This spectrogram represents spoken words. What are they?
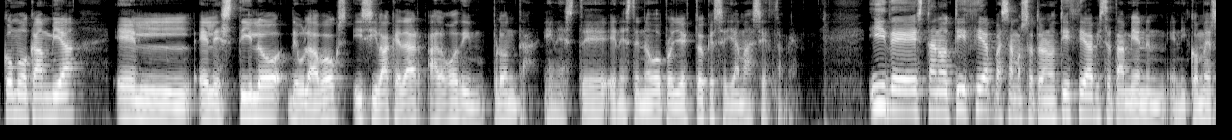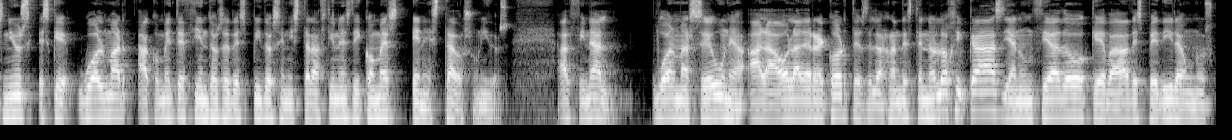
cómo cambia el, estilo de Ulabox y si va a quedar algo de impronta en este, en este nuevo proyecto que se llama Sésame. Y de esta noticia pasamos a otra noticia vista también en e-commerce news, es que Walmart acomete cientos de despidos en instalaciones de e-commerce en Estados Unidos. Al final, Walmart se une a la ola de recortes de las grandes tecnológicas y ha anunciado que va a despedir a unos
